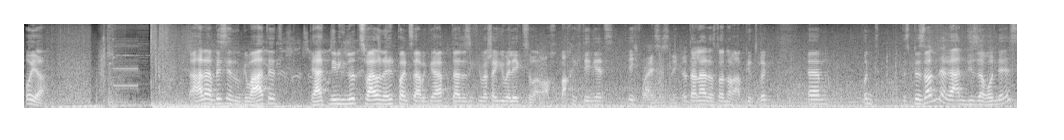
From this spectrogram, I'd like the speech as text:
Oh ja. Da hat er ein bisschen gewartet. Der hat nämlich nur 200 Hitpoints gehabt. Da hat er sich wahrscheinlich überlegt, so, ach, mache ich den jetzt? Ich weiß es nicht. Und dann hat er es doch noch abgedrückt. Ähm, und das Besondere an dieser Runde ist,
